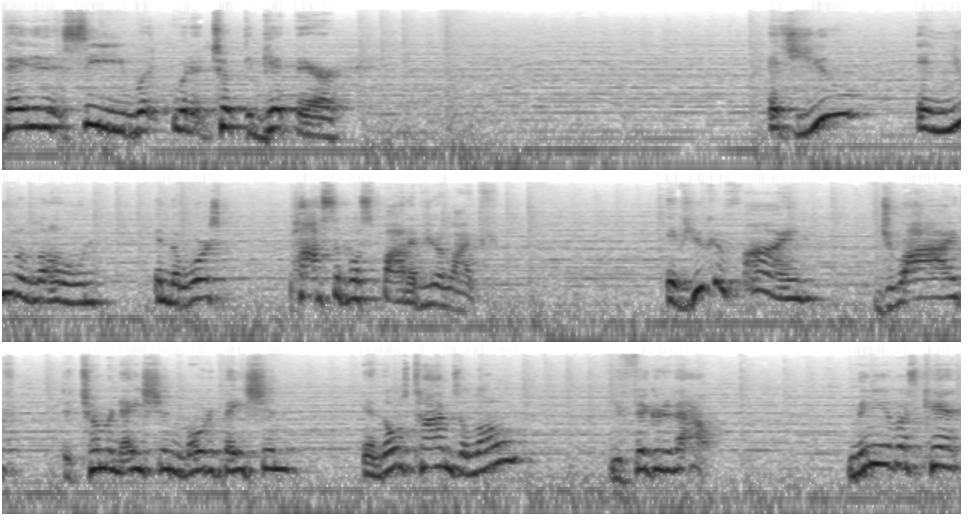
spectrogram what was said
They didn't see what, what it took to get there. It's you and you alone in the worst possible spot of your life. If you can find drive, determination, motivation in those times alone, you figured it out. Many of us can't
